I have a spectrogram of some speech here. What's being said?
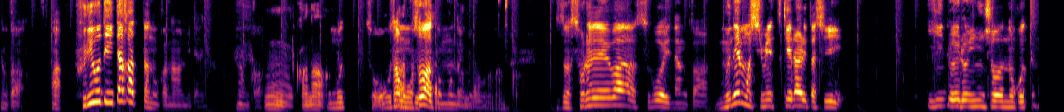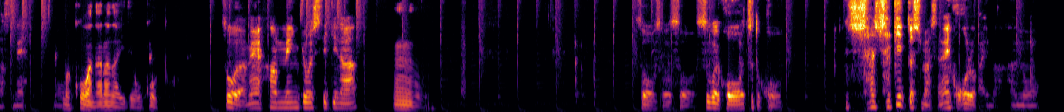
なんか、あ、不良で痛かったのかなみたいな。なんか、うん、かな。思っそう、多分そうだと思うんだけど。なんかそうそれはすごいなんか、胸も締め付けられたし、いろいろ印象残ってますね。まあ、こうはならないでおこうと。そうだね。反面教師的な、うん。そうそうそう。すごいこう、ちょっとこう、シャシャキッとしましたね、心が今。あの、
